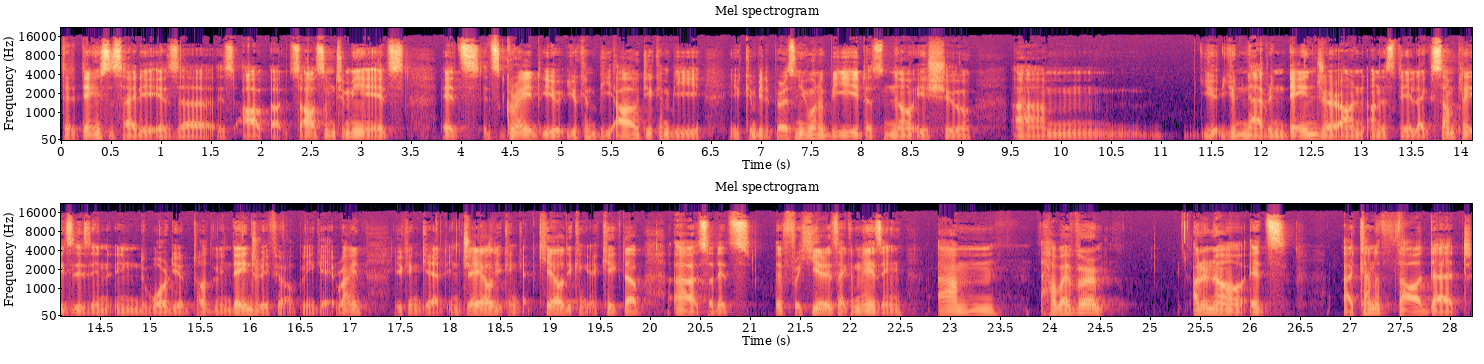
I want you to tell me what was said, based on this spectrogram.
the Danish society is uh, is uh, it's awesome to me. It's it's it's great. You you can be out. You can be you can be the person you want to be. There's no issue. Um, you, you're never in danger on honestly like some places in, in the world you're totally in danger if you're openly gay right? You can get in jail you can get killed you can get kicked up. Uh, so that's uh, for here it's like amazing. Um, however i don't know it's i kind of thought that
